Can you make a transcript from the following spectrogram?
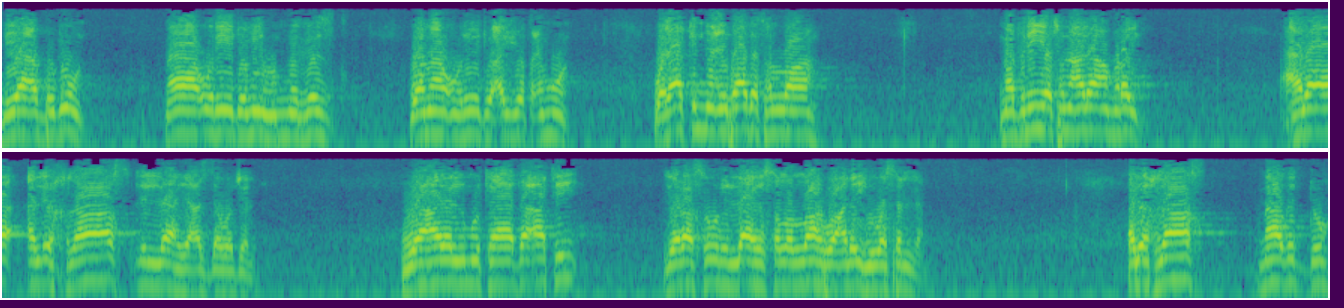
ليعبدون ما أريد منهم من رزق وما أريد أن يطعمون. ولكن عبادة الله مبنية على أمرين. على الإخلاص لله عز وجل. وعلى المتابعة لرسول الله صلى الله عليه وسلم. الإخلاص ما ضده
